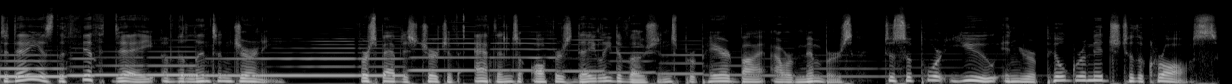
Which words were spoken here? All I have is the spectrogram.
Today is the fifth day of the Lenten journey. First Baptist Church of Athens offers daily devotions prepared by our members to support you in your pilgrimage to the cross.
